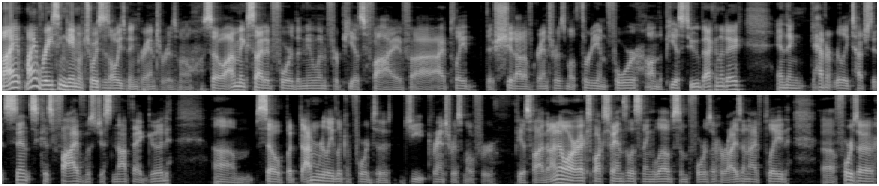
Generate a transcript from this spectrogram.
my my racing game of choice has always been Gran Turismo, so I'm excited for the new one for PS5. Uh, I played the shit out of Gran Turismo three and four on the PS2 back in the day, and then haven't really touched it since because five was just not that good. Um, so, but I'm really looking forward to G- Gran Turismo for PS5, and I know our Xbox fans listening love some Forza Horizon. I've played uh, Forza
